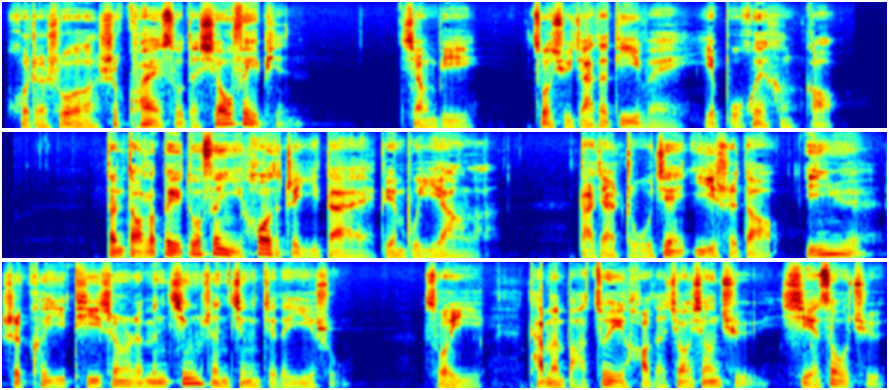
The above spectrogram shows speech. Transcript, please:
或者说是快速的消费品。想必作曲家的地位也不会很高。但到了贝多芬以后的这一代便不一样了。大家逐渐意识到，音乐是可以提升人们精神境界的艺术，所以他们把最好的交响曲、协奏曲、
